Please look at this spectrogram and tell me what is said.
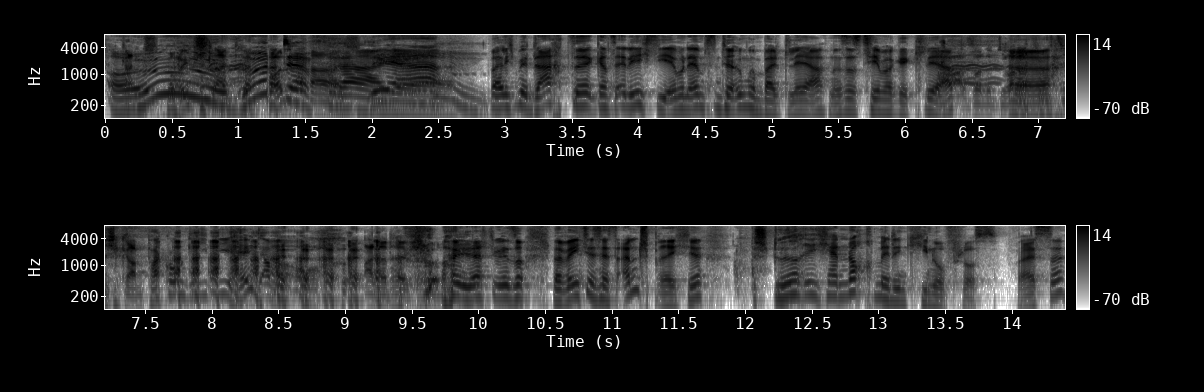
oh, ganz gute Frage. Ja, weil ich mir dachte, ganz ehrlich, die M&M's sind ja irgendwann bald leer, dann ist das Thema geklärt. Ja, so eine 350 Gramm Packung, die, die hält aber auch anderthalb Stunden. Und ich dachte mir so, weil wenn ich das jetzt anspreche, störe ich ja noch mehr den Kinofluss, weißt du?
